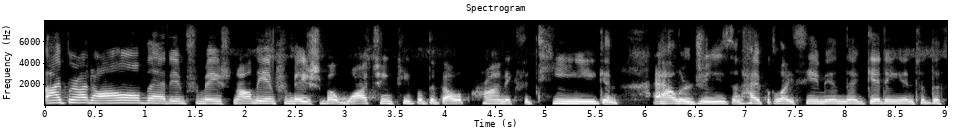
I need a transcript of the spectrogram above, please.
I brought all that information, all the information about watching people develop chronic fatigue and allergies and hypoglycemia and then getting into the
